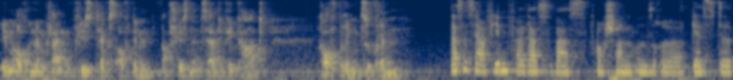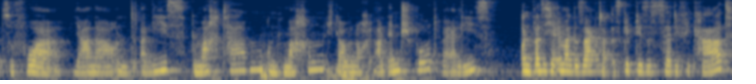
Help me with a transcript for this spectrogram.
eben auch in einem kleinen Fließtext auf dem abschließenden Zertifikat raufbringen zu können. Das ist ja auf jeden Fall das, was auch schon unsere Gäste zuvor, Jana und Alice, gemacht haben und machen. Ich glaube noch an Endspurt bei Alice. Und was ich ja immer gesagt habe, es gibt dieses Zertifikat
